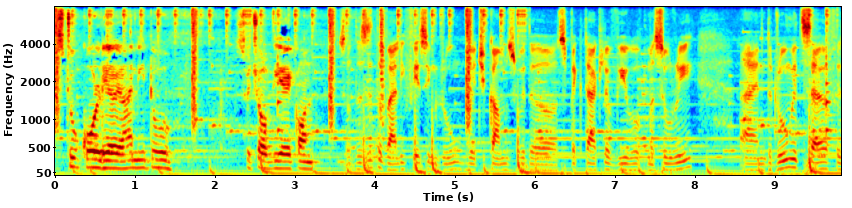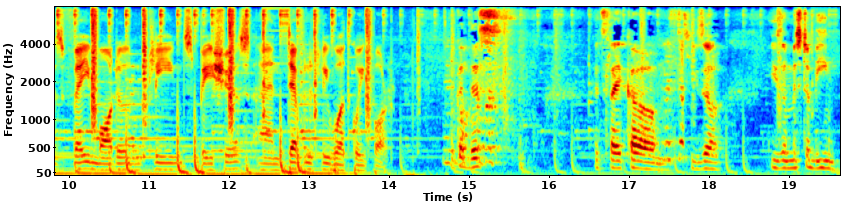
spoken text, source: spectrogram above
It's too cold here. I need to switch off the aircon. So this is the valley facing room which comes with a spectacular view of Mussoorie and the room itself is very modern, clean, spacious and definitely worth going for. Look at this. It's like um, he's a he's a Mr. Bean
